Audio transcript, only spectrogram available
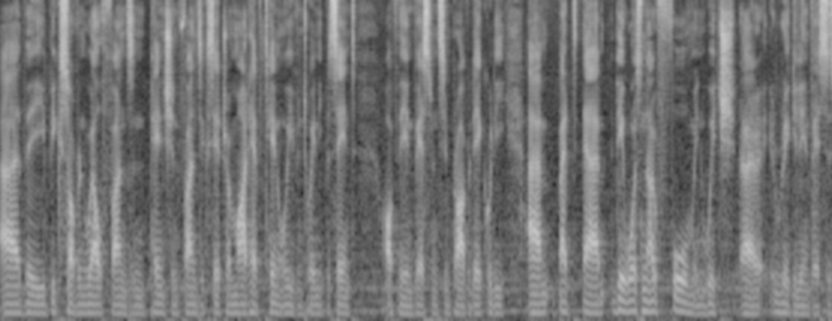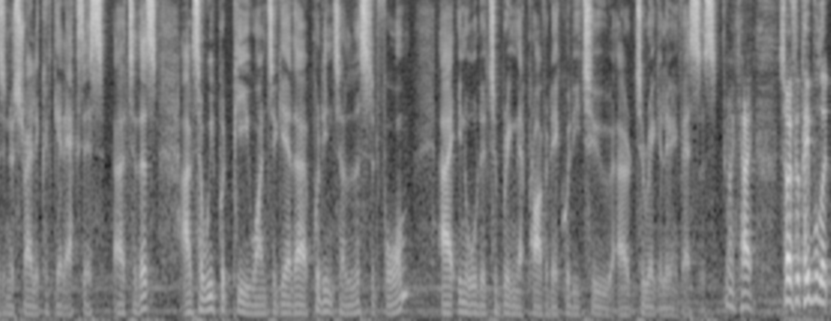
uh, the big sovereign wealth funds and pension funds, etc., might have 10 or even 20 percent of their investments in private equity. Um, but um, there was no form in which uh, regular investors in Australia could get access uh, to this. Um, so we put PE1 together, put into a listed form. Uh, in order to bring that private equity to uh, to regular investors. Okay, so for people that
